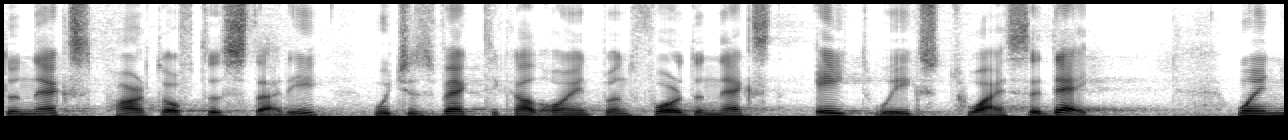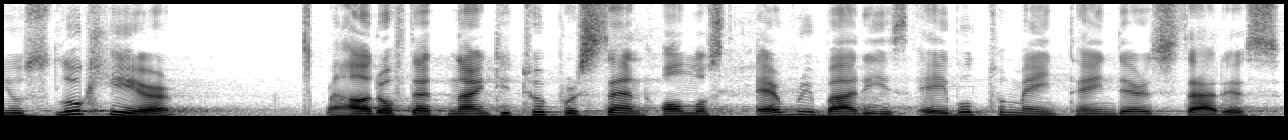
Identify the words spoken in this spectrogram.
the next part of the study, which is Vectical ointment for the next eight weeks, twice a day. When you look here, out of that 92%, almost everybody is able to maintain their status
